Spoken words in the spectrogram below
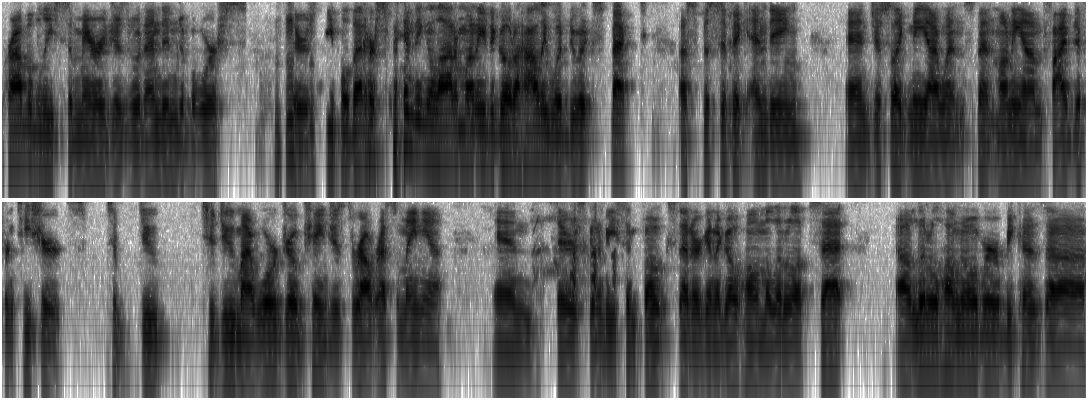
probably some marriages would end in divorce. There's people that are spending a lot of money to go to Hollywood to expect a specific ending. And just like me, I went and spent money on five different T-shirts to do to do my wardrobe changes throughout WrestleMania. And there's going to be some folks that are going to go home a little upset, a little hungover because uh,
